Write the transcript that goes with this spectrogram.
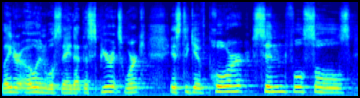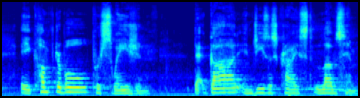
Later, Owen will say that the Spirit's work is to give poor, sinful souls a comfortable persuasion that God in Jesus Christ loves him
